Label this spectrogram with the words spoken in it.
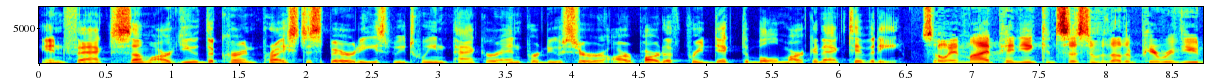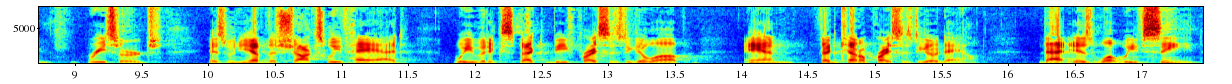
In fact, some argued the current price disparities between packer and producer are part of predictable market activity. So, in my opinion, consistent with other peer reviewed research, is when you have the shocks we've had, we would expect beef prices to go up and fed cattle prices to go down. That is what we've seen.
